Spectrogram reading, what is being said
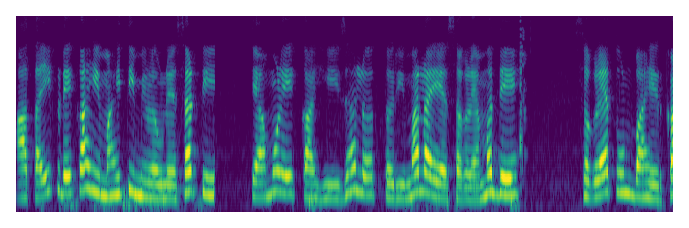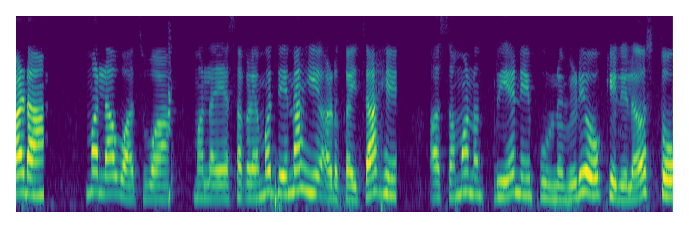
आता इकडे काही माहिती मिळवण्यासाठी त्यामुळे काही झालं तरी मला या सगळ्यामध्ये सगळ्यातून बाहेर काढा. मला वाचवा. मला या सगळ्यामध्ये नाही अडकायचं आहे. असं म्हणत प्रियाने पूर्ण व्हिडिओ केलेला असतो.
